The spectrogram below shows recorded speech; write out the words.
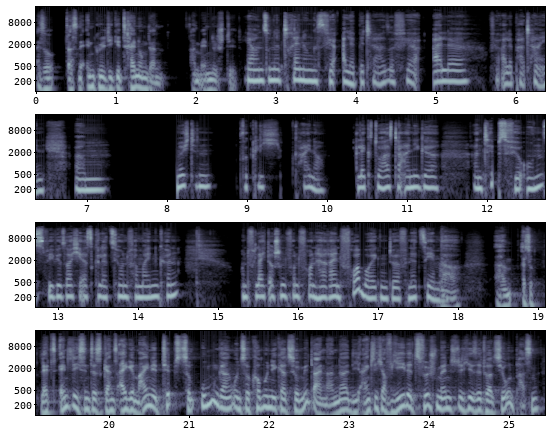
Also, dass eine endgültige Trennung dann am Ende steht. Ja, und so eine Trennung ist für alle bitter, also für alle, für alle Parteien. Ähm, möchten wirklich keiner. Alex, du hast da einige an Tipps für uns, wie wir solche Eskalationen vermeiden können und vielleicht auch schon von vornherein vorbeugen dürfen. Erzähl mal. Ja. Ähm, also letztendlich sind das ganz allgemeine Tipps zum Umgang und zur Kommunikation miteinander, die eigentlich auf jede zwischenmenschliche Situation passen.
